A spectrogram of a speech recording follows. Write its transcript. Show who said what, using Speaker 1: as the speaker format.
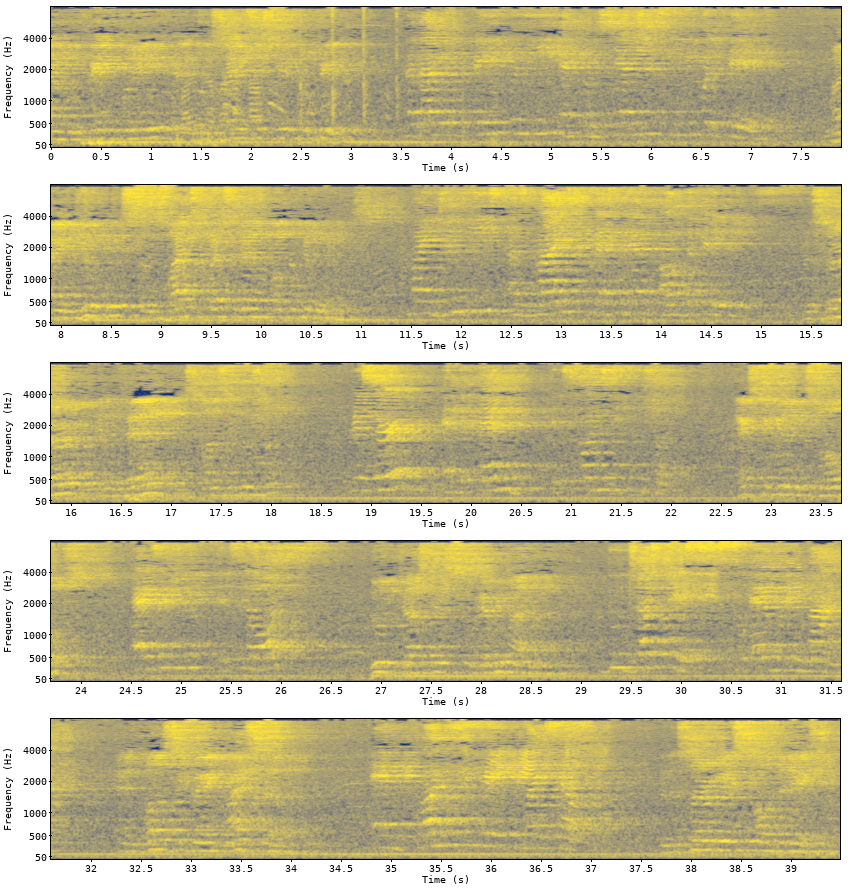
Speaker 1: I will faithfully and conscientiously fulfill
Speaker 2: that I will faithfully and conscientiously fulfill
Speaker 1: my duties as Vice President of the Philippines,
Speaker 2: my duties as Vice President of the Philippines,
Speaker 1: preserve and defend its Constitution,
Speaker 2: preserve and defend its Constitution,
Speaker 1: execute its laws,
Speaker 2: execute its laws,
Speaker 1: do justice to every man, consecrate myself
Speaker 2: and consecrate myself
Speaker 1: to the service of the nation.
